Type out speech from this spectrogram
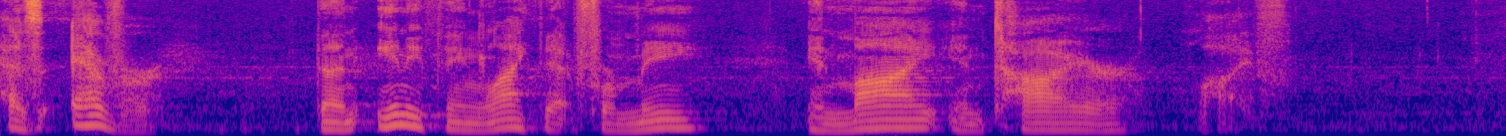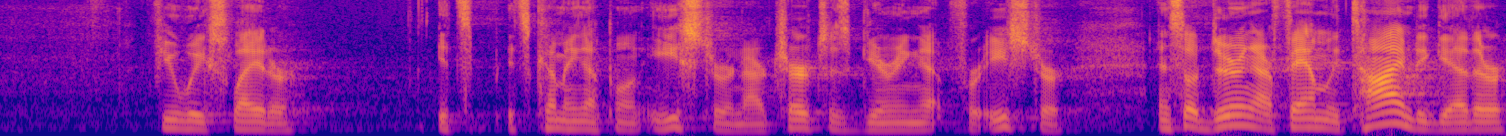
has ever done anything like that for me in my entire life. A few weeks later, it's, it's coming up on Easter, and our church is gearing up for Easter. And so during our family time together,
